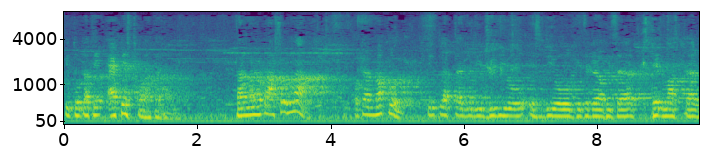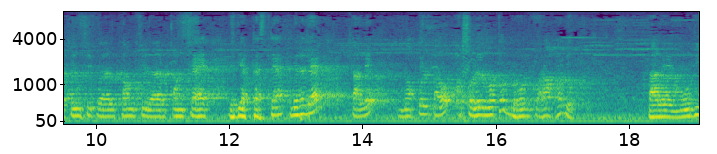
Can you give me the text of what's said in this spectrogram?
কিন্তু ওটাতে অ্যাটেস্ট করাতে হবে। তার মানে ওটা আসল না, ওটা নকল। কিন্তু একটা যদি BDO SDO gazetted officer, headmaster, principal, councillor, panchayat যদি একটা স্ট্যাম্প মেরে দেয়, তাহলে নকলটাও আসলের মতো গ্রহণ করা হবে। তাহলে মোদি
